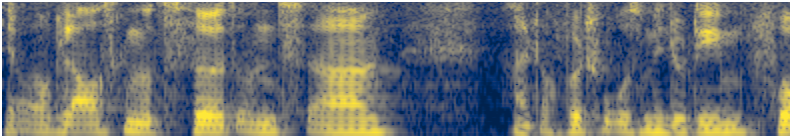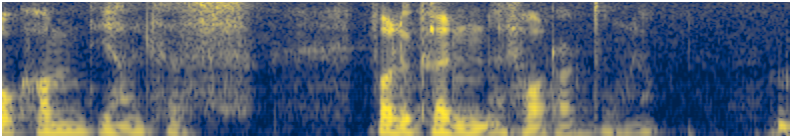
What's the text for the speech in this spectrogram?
der Orgel ausgenutzt wird und äh, halt auch virtuose Melodien vorkommen, die halt das volle Können erfordern. So, ja.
